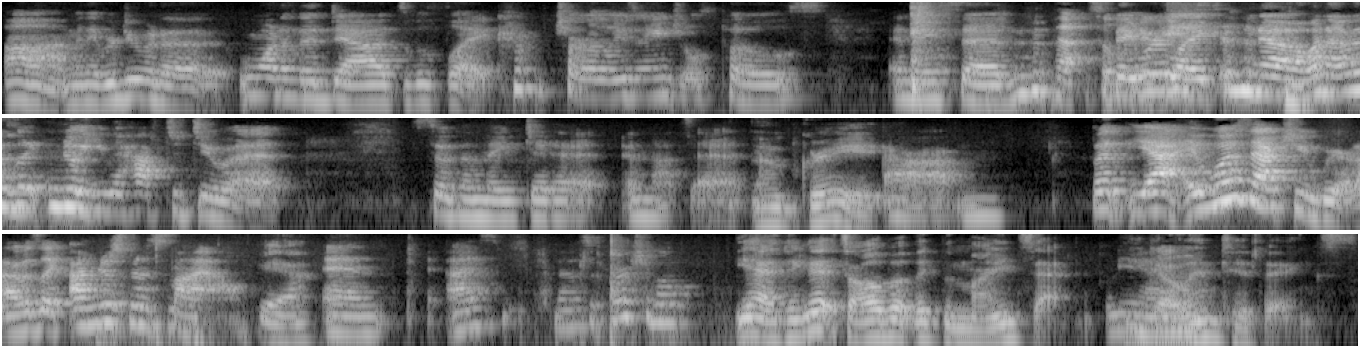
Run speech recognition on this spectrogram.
Um, and they were doing a one of the dads was like Charlie's Angels pose, and they said That's they were like no, and I was like no, you have to do it. So then they did it, and that's it. Oh, great. Um, but yeah, it was actually weird. I was like, I'm just gonna smile, Yeah. and I that was approachable. Yeah, I think it's all about like the mindset you go into things.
